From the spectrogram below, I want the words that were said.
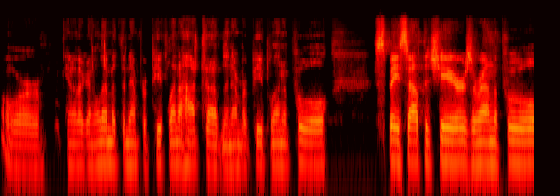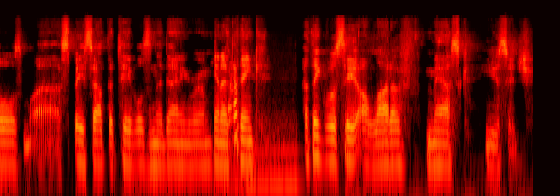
or you know they're going to limit the number of people in a hot tub the number of people in a pool space out the chairs around the pools uh, space out the tables in the dining room and i think i think we'll see a lot of mask usage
